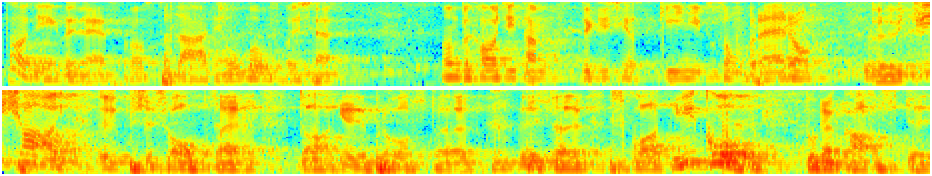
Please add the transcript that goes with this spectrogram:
To nigdy nie jest proste danie, umówmy się. On wychodzi tam z jakiejś jaskini w sombrero. Dzisiaj y, przyrządzę danie proste ze składników, które każdy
